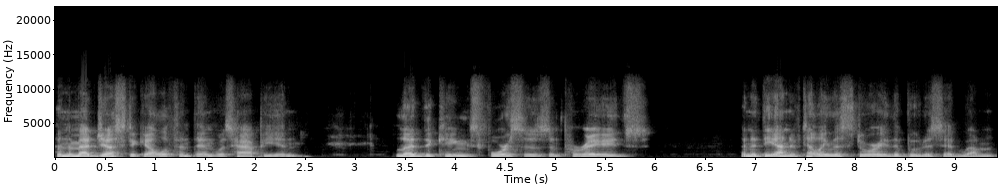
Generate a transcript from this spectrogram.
And the majestic elephant then was happy and led the king's forces and parades. And at the end of telling the story, the Buddha said, When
